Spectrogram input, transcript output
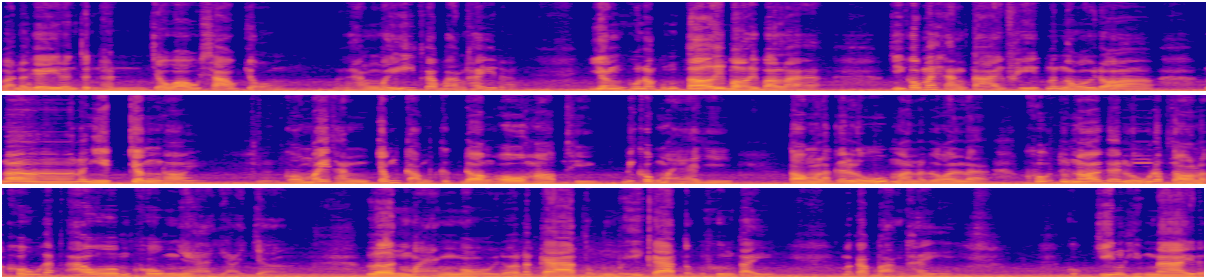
Và nó gây lên tình hình châu Âu xáo trộn. Thằng Mỹ các bạn thấy đó. Dân của nó cũng tơi bời bà lá. Chỉ có mấy thằng tài phiệt nó ngồi đó nó nó nhịp chân thôi. Còn mấy thằng chống cộng cực đoan ô hợp thì biết con mẹ gì. Toàn là cái lũ mà nó gọi là khô, tôi nói cái lũ đó toàn là khô gách áo ôm khôn nhà dạy chợ. Lên mạng ngồi đó nó ca tụng Mỹ ca tụng phương Tây mà các bạn thấy, cuộc chiến hiện nay đó,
